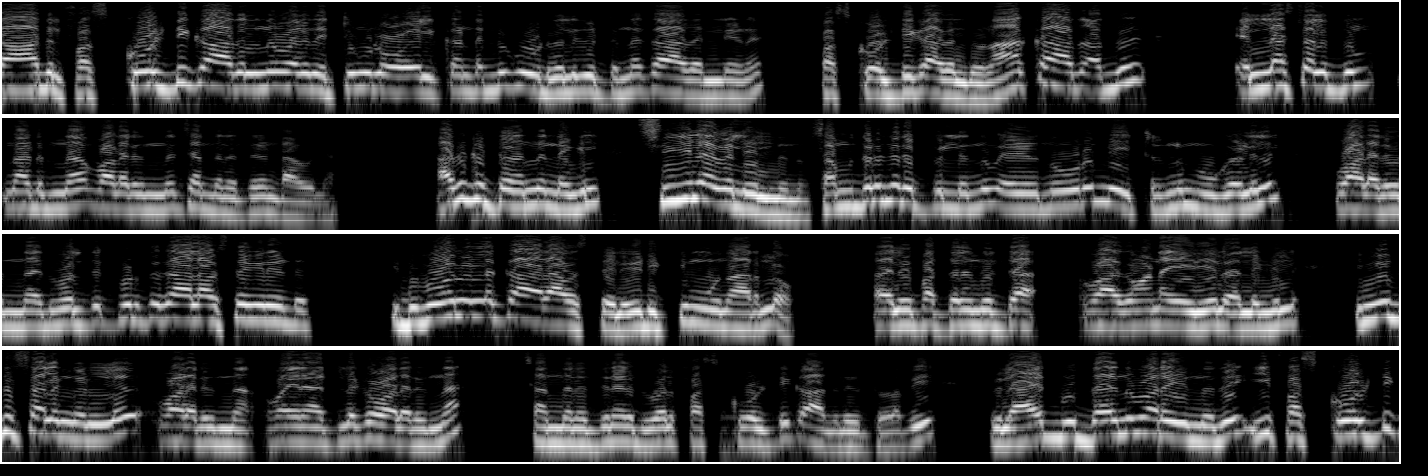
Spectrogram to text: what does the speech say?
കാതൽ ഫസ്റ്റ് ക്വാളിറ്റി കാതൽ എന്ന് പറയുന്നത് ഏറ്റവും കൂടുതൽ ഓയിൽ കണ്ടന്റ് കൂടുതൽ കിട്ടുന്ന കാതലിനാണ് ഫസ്റ്റ് ക്വാളിറ്റി കാതൽ എന്ന് പറയുന്നത്. ആ കാത അത് എല്ലാ സ്ഥലത്തും നടുന്ന വളരുന്ന ചന്ദനത്തിന് ഉണ്ടാവില്ല. അത് കിട്ടണമെന്നുണ്ടെങ്കിൽ സീ ലെവലിൽ നിന്നും സമുദ്രനിരപ്പിൽ നിന്നും എഴുന്നൂറ് മീറ്ററിന് മുകളിൽ വളരുന്ന ഇതുപോലത്തെ ഇപ്പോഴത്തെ കാലാവസ്ഥ എങ്ങനെയുണ്ട്? ഇതുപോലുള്ള കാലാവസ്ഥയിൽ ഇടുക്കി മൂന്നാറിലോ അല്ലെങ്കിൽ പത്തനംതിട്ട വാഗമൺ ഏരിയയിലോ അല്ലെങ്കിൽ ഇങ്ങനത്തെ സ്ഥലങ്ങളിൽ വളരുന്ന വയനാട്ടിലൊക്കെ വളരുന്ന ചന്ദനത്തിന് അതുപോലെ ഫസ്റ്റ് ക്വാളിറ്റി കാതൽ കിട്ടുള്ളൂ. അപ്പൊ ഈ വിലായത് ബുദ്ധ എന്ന് പറയുന്നത് ഈ ഫസ്റ്റ് ക്വാളിറ്റി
